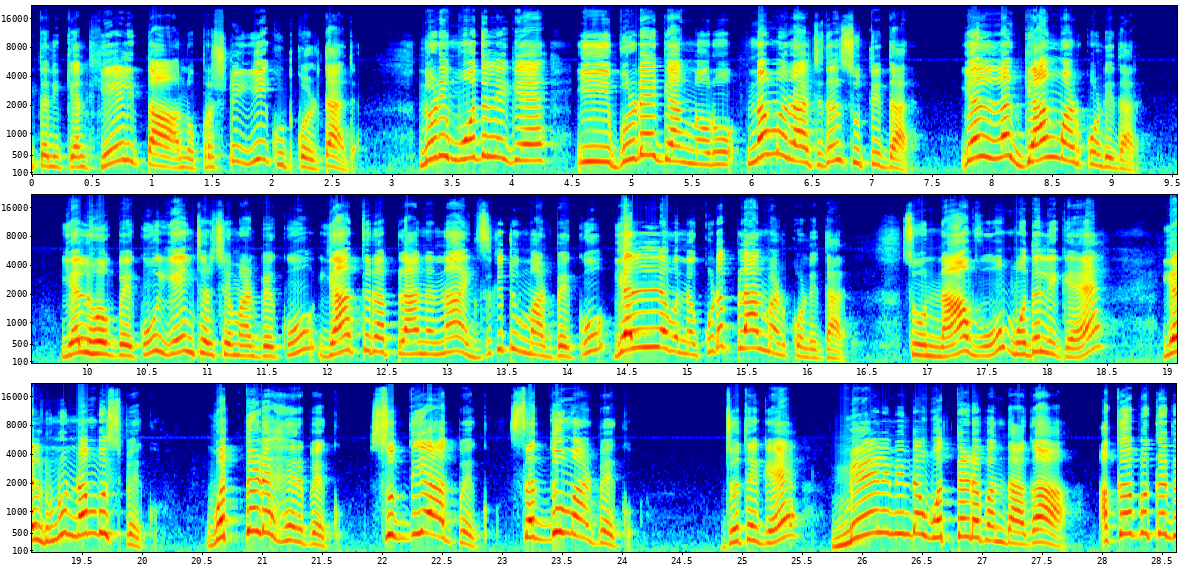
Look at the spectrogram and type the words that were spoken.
ತನಿಖೆ ಅಂತ ಹೇಳಿತ್ತಾ ಅನ್ನೋ ಪ್ರಶ್ನೆ ಈಗ ಹುಟ್ಕೊಳ್ತಾ ಇದೆ. ನೋಡಿ, ಮೊದಲಿಗೆ ಈ ಬುರ್ಡೆ ಗ್ಯಾಂಗ್ನವರು ನಮ್ಮ ರಾಜ್ಯದಲ್ಲಿ ಸುತ್ತಿದ್ದಾರೆ. ಎಲ್ಲ ಗ್ಯಾಂಗ್ ಮಾಡ್ಕೊಂಡಿದ್ದಾರೆ. ಎಲ್ಲಿ ಹೋಗಬೇಕು, ಏನು ಚರ್ಚೆ ಮಾಡಬೇಕು, ಯಾವ ಥರ ಪ್ಲ್ಯಾನನ್ನು ಎಕ್ಸಿಕ್ಯೂಟಿವ್ ಮಾಡಬೇಕು, ಎಲ್ಲವನ್ನು ಕೂಡ ಪ್ಲ್ಯಾನ್ ಮಾಡ್ಕೊಂಡಿದ್ದಾರೆ. ಸೊ, ನಾವು ಮೊದಲಿಗೆ ಎಲ್ರೂ ನಂಬಿಸ್ಬೇಕು. ಒತ್ತಡ ಹೇರಬೇಕು. ಸುದ್ದಿ ಆಗಬೇಕು ಸದ್ದು ಮಾಡಬೇಕು. ಜೊತೆಗೆ ಮೇಲಿನಿಂದ ಒತ್ತಡ ಬಂದಾಗ, ಅಕ್ಕಪಕ್ಕದ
